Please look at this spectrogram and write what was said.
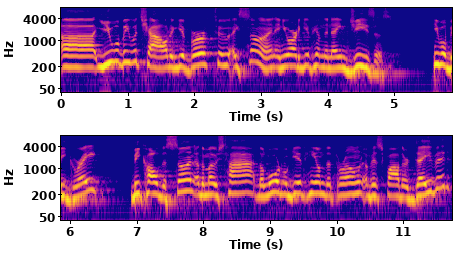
uh, You will be with child and give birth to a son, and you are to give him the name Jesus. He will be great be called the Son of the Most High. The Lord will give him the throne of his father David,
